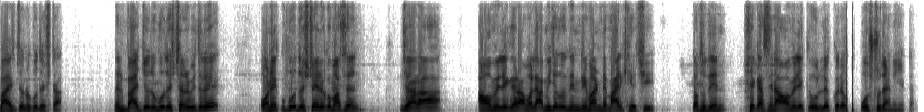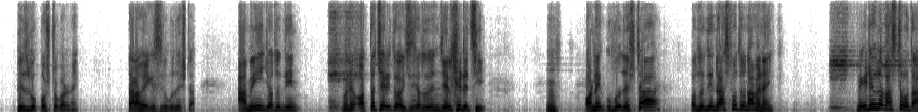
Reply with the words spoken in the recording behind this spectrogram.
বাইশ জন উপদেষ্টা। বাইশ জন উপদেষ্টার ভিতরে অনেক উপদেষ্টা এরকম আছেন যারা আওয়ামী লীগের আমলে আমি যতদিন রিমান্ডে মার খেয়েছি ততদিন শেখ হাসিনা আওয়ামী লীগকে উল্লেখ করে পোস্টও দেয়নি এটা ফেসবুক পোস্টও করে নাই। তারা হয়ে গেছিল উপদেষ্টা। আমি যতদিন মানে অত্যাচারিত হয়েছি যতদিন জেল খেটেছি হুম, অনেক উপদেষ্টা ততদিন রাজপথেও নামে নাই। মানে এটা হলো বাস্তবতা।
